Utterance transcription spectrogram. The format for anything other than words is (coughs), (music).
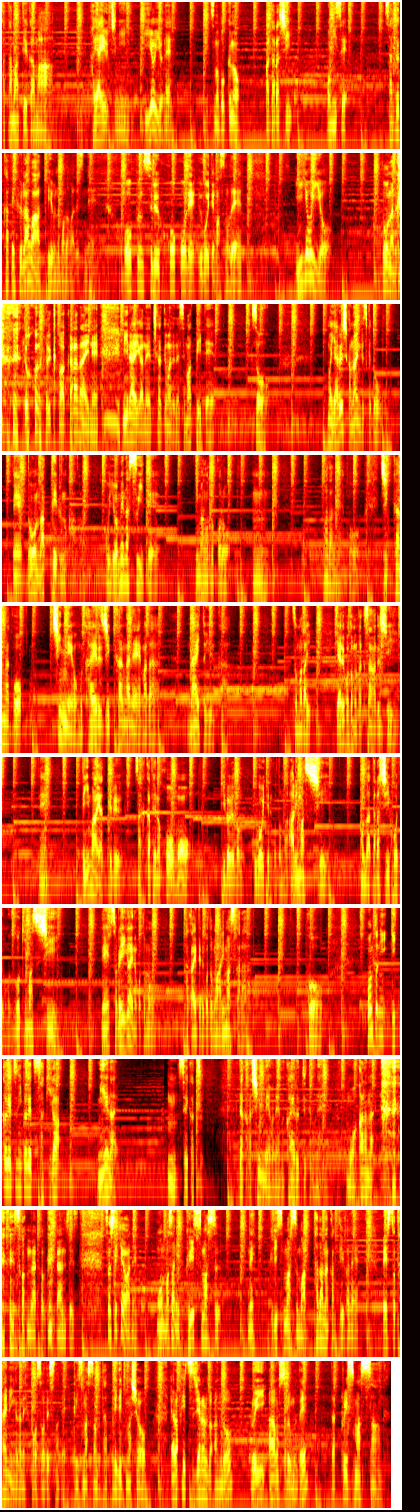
頭っていうかまあ早いうちにいよいよねその僕の新しいお店サクカフェフラワーっていうものがですねオープンする方向で動いてますのでいよいよどうなるか (laughs) どうなるかわからないね未来がね近くまでね迫っていてそう。まあやるしかないんですけどねどうなっているのかがこう読めなすぎて今のところ。うん。まだねこう実感がこう新年を迎える実感がねまだないというかそうまだやることもたくさんあるしね。で今やってるサクカフェの方もいろいろと動いてることもありますし今度新しい方でも動きますしねそれ以外のことも抱えてることもありますからこう本当に1ヶ月2ヶ月先が見えないうん生活。だから新年をね迎えるって言ってもねもうわからない。(laughs) そんな感じです。そして今日はねもうまさにクリスマスねクリスマス真っ只中っていうかねベストタイミングなね放送ですのでクリスマスソングたっぷりでいきましょう。エラ・フィッツジェラルドルイ・アームストロングで The Christmas Song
